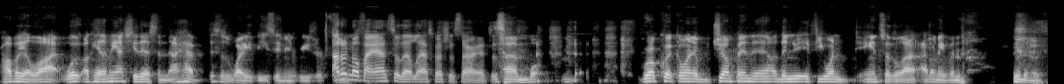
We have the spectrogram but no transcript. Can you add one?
Probably a lot. Well, okay, let me ask you this, and I have this is why these interviews are. I don't know if I answered that last question. Sorry, I just Um, well, real quick, I want to jump in now. Then, if you want to answer the last, I don't even. Who knows?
